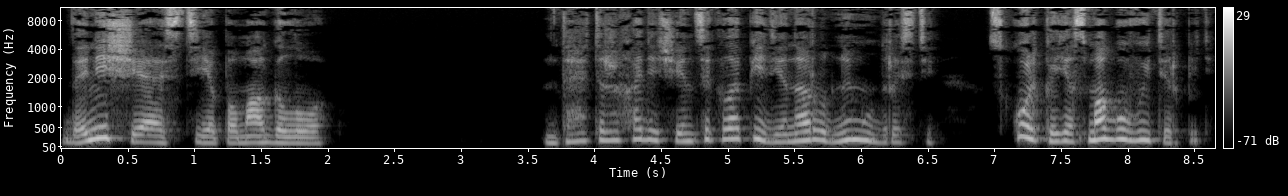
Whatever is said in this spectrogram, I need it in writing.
да несчастье помогло. Да это же ходячая энциклопедия народной мудрости. Сколько я смогу вытерпеть?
